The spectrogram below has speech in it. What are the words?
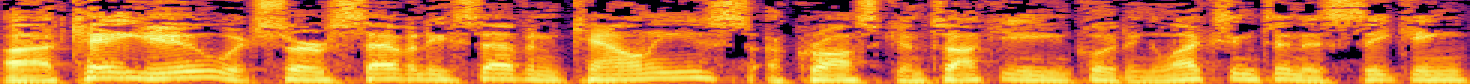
Uh, KU, which serves 77 counties across Kentucky, including Lexington, is seeking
